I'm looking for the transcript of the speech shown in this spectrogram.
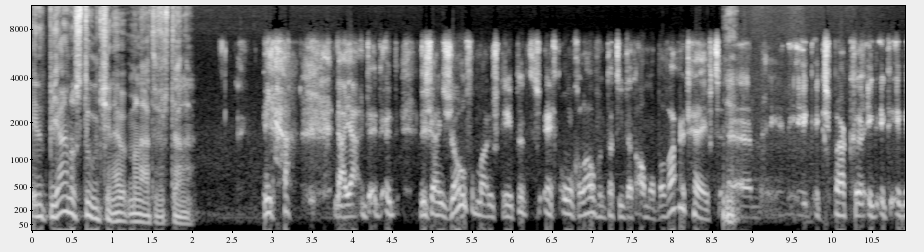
in het pianostoeltje, heb ik me laten vertellen. Ja, nou ja, er zijn zoveel manuscripten. Het is echt ongelooflijk dat hij dat allemaal bewaard heeft. Ehm, ik, ik, sprak, eh, ik, ik, ik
